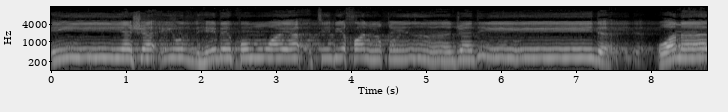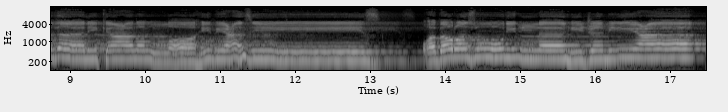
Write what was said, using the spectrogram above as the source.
إن يشأ يذهبكم ويات بخلق جديد. وما ذلك على الله بعزيز. وبرزوا لله جميعا.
